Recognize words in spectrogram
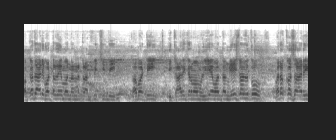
పక్కదారి పట్టదేమో అన్నట్టు అనిపించింది. కాబట్టి ఈ కార్యక్రమం విజయవంతం చేసినందుకు మరొక్కసారి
